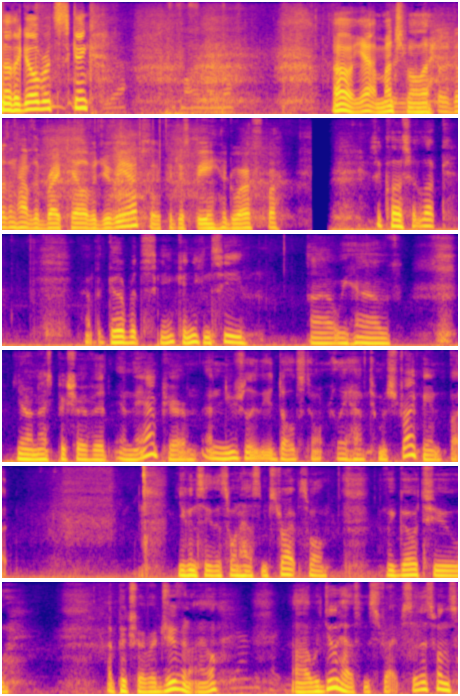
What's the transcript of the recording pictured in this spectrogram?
Another Gilbert skink? Yeah. Oh yeah, much smaller. But it doesn't have the bright tail of a Juviat, so it could just be a dwarf. But... Here's a closer look at the Gilbert skink, and you can see uh, we have you know a nice picture of it in the app here. And usually the adults don't really have too much striping, but you can see this one has some stripes. Well, if we go to a picture of our juvenile, uh, we do have some stripes. So this one's,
